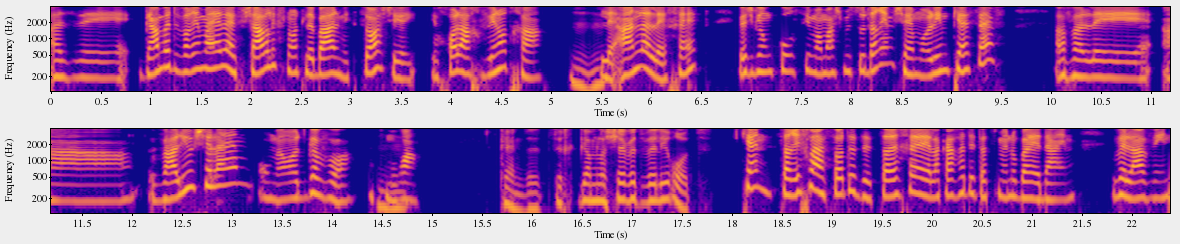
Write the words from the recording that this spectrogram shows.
אז uh, גם בדברים האלה אפשר לפנות לבעל מקצוע שיכול להכווין אותך mm-hmm. לאן ללכת, ויש גם קורסים ממש מסודרים שהם עולים כסף, אבל uh, ה-value שלהם הוא מאוד גבוה, התמורה. כן, וצריך גם לשבת ולראות. כן, צריך לעשות את זה, צריך uh, לקחת את עצמנו בידיים ולהבין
